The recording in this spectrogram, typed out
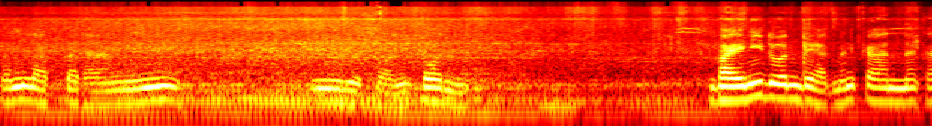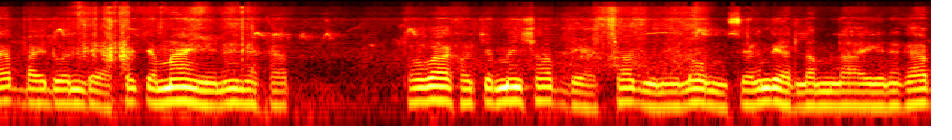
สำหรับกระถางนี้มีอยู่สองต้น ใบนี้โดนแดดเหมือนกันนะครับ ใบโดนแดดก็จะไหม้นี่นะครับ เพราะว่าเขาจะไม่ชอบแดดชอบอยู่ในร่มแสงแดดลำไรนะครับ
